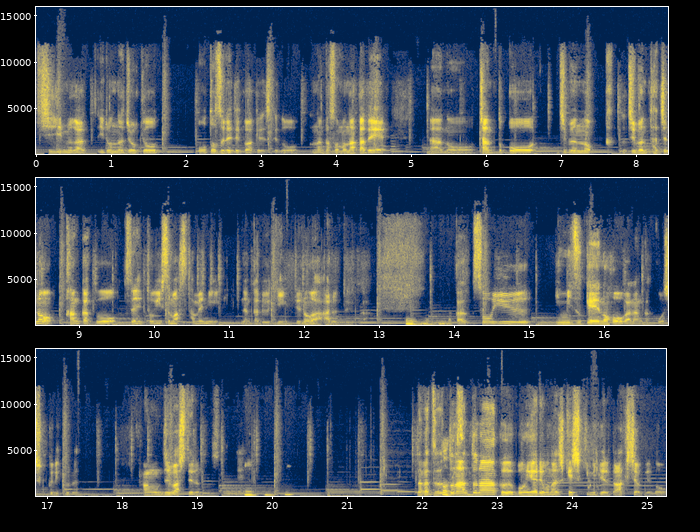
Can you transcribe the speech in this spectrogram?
チームがいろんな状況を訪れていくわけですけどなんかその中であのちゃんとこう自分の自分たちの感覚を常に研ぎ澄ますためになんかルーティンっていうのがあるというか。うんうんなんかそういう意味付けの方がなんかこうしっくりくる感じはしてるんですよね。うんうんうんなんかずっとなんとなくぼんやり同じ景色見てると飽きちゃうけど、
